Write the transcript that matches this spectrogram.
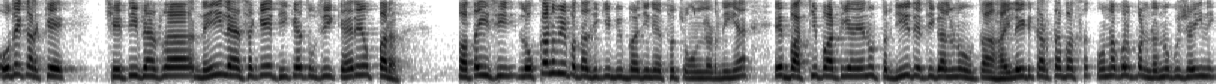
ਉਹਦੇ ਕਰਕੇ ਛੇਤੀ ਫੈਸਲਾ ਨਹੀਂ ਲੈ ਸਕੇ, ਠੀਕ ਹੈ, ਤੁਸੀਂ ਕਹਿ ਰਹੇ ਹੋ, ਪਰ ਪਤਾ ਹੀ ਸੀ ਲੋਕਾਂ ਨੂੰ ਵੀ ਪਤਾ ਸੀ ਕਿ ਬੀਬਾ ਜੀ ਨੇ ਇੱਥੋਂ ਚੋਣ ਲੜਨੀ ਹੈ। ਇਹ ਬਾਕੀ ਪਾਰਟੀਆਂ ਨੇ ਇਹਨੂੰ ਤਰਜੀਹ ਦਿੱਤੀ ਗੱਲ ਨੂੰ ਤਾਂ ਹਾਈਲਾਈਟ ਕਰਤਾ ਬਸ। ਉਹਨਾਂ ਕੋਲ ਭੰਡਣ ਨੂੰ ਕੁਛ ਹੈ ਹੀ ਨਹੀਂ।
